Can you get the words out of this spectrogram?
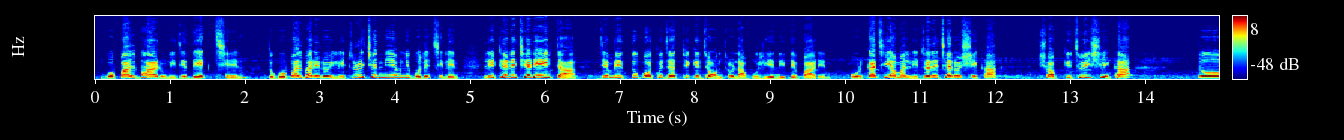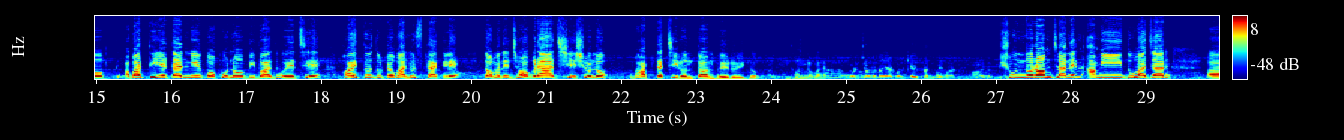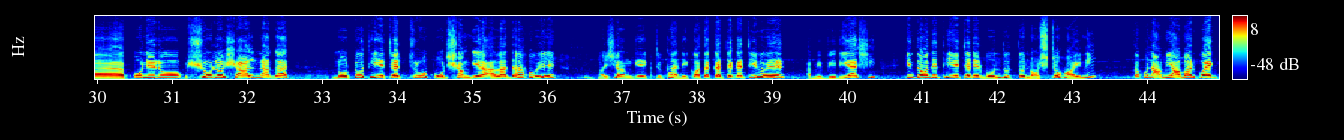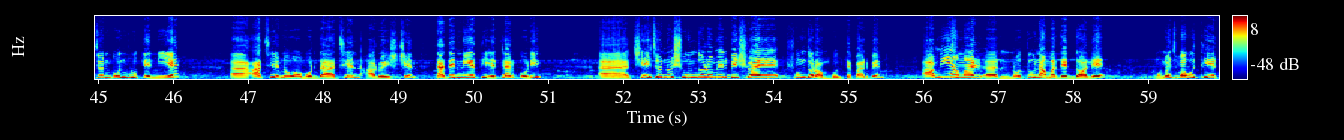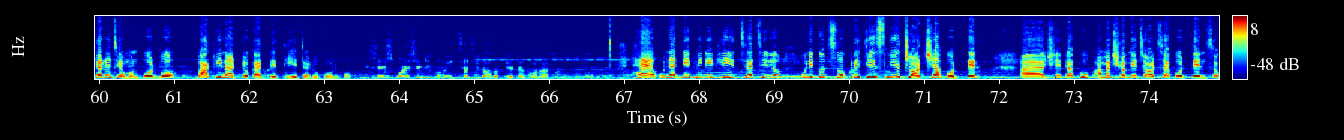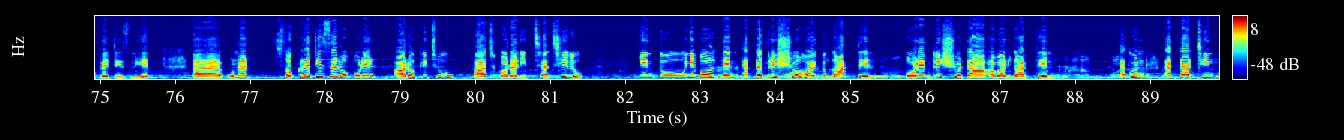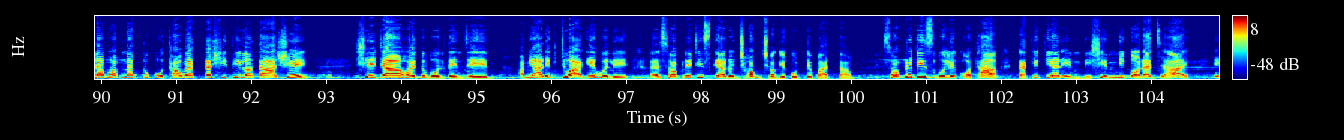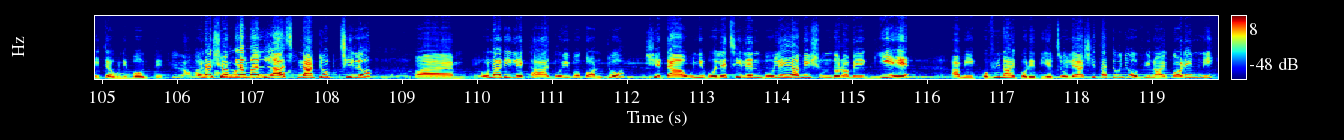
গোপাল ভাঁড় উনি যে দেখছেন। তো গোপাল ভাঁড়ের ওই লিটারেচার নিয়ে উনি বলেছিলেন, লিটারেচার এইটা যে মৃত্যু পথযাত্রীকে যন্ত্রণা ভুলিয়ে দিতে পারেন। ওর কাছেই আমার লিটারেচারও শেখা সব কিছুই শেখা। তো আবার থিয়েটার নিয়ে কখনো বিবাদ হয়েছে? হয়তো দুটো মানুষ থাকলে। তো আমাদের ঝগড়া আজ শেষ হলো ভাবটা চিরন্তন হয়ে রইল। ধন্যবাদ। সুন্দরম জানেন আমি দু হাজার পনেরো ষোলো সাল নাগাদ নোটো থিয়েটার ট্রুপ ওর সঙ্গে আলাদা হয়ে ওর সঙ্গে একটুখানি কথা কাটাকাটি হয়ে আমি বেরিয়ে আসি। কিন্তু আমাদের থিয়েটারের বন্ধুত্ব নষ্ট হয়নি। তখন আমি আমার কয়েকজন বন্ধুকে নিয়ে আছেন ও অমরদা আছেন আরও এসছেন তাদের নিয়ে থিয়েটার করি। সেই জন্য সুন্দরমের বিষয়ে সুন্দরম বলতে পারবেন। আমি আমার নতুন আমাদের দলে মনোজবাবু থিয়েটারও যেমন করব বাকি নাট্যকারদের থিয়েটারও করব। শেষ বয়সে কি কোনো ইচ্ছা ছিল আরও থিয়েটার করার? হ্যাঁ ওনার ডেফিনেটলি ইচ্ছা ছিল। উনি খুব সোক্রেটিস নিয়ে চর্চা করতেন। সেটা খুব আমার সঙ্গে চর্চা করতেন সোক্রেটিস নিয়ে। ওনার সোক্রেটিসের ওপরে আরও কিছু কাজ করার ইচ্ছা ছিল। কিন্তু উনি বলতেন, একটা দৃশ্য হয়তো গাঁথতেন, পরের দৃশ্যটা আবার গাঁথতেন। এখন একটা চিন্তা ভাবনার তো কোথাও একটা শিথিলতা আসে। সেটা হয়তো বলতেন যে, আমি আরেকটু আগে হলে সক্রেটিসকে আরও ঝকঝকে করতে পারতাম। সক্রেটিস বলে কথা, তাকে কি আর এমনি সেমনি করা যায়? এইটা উনি বলতেন। ওনার সঙ্গে আমার লাস্ট নাটক ছিল ওনারই লেখা দৈব কণ্ঠ। সেটা উনি বলেছিলেন বলেই আমি সুন্দরমে গিয়ে আমি অভিনয় করে দিয়ে চলে আসি। তাতে উনি অভিনয় করেননি।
